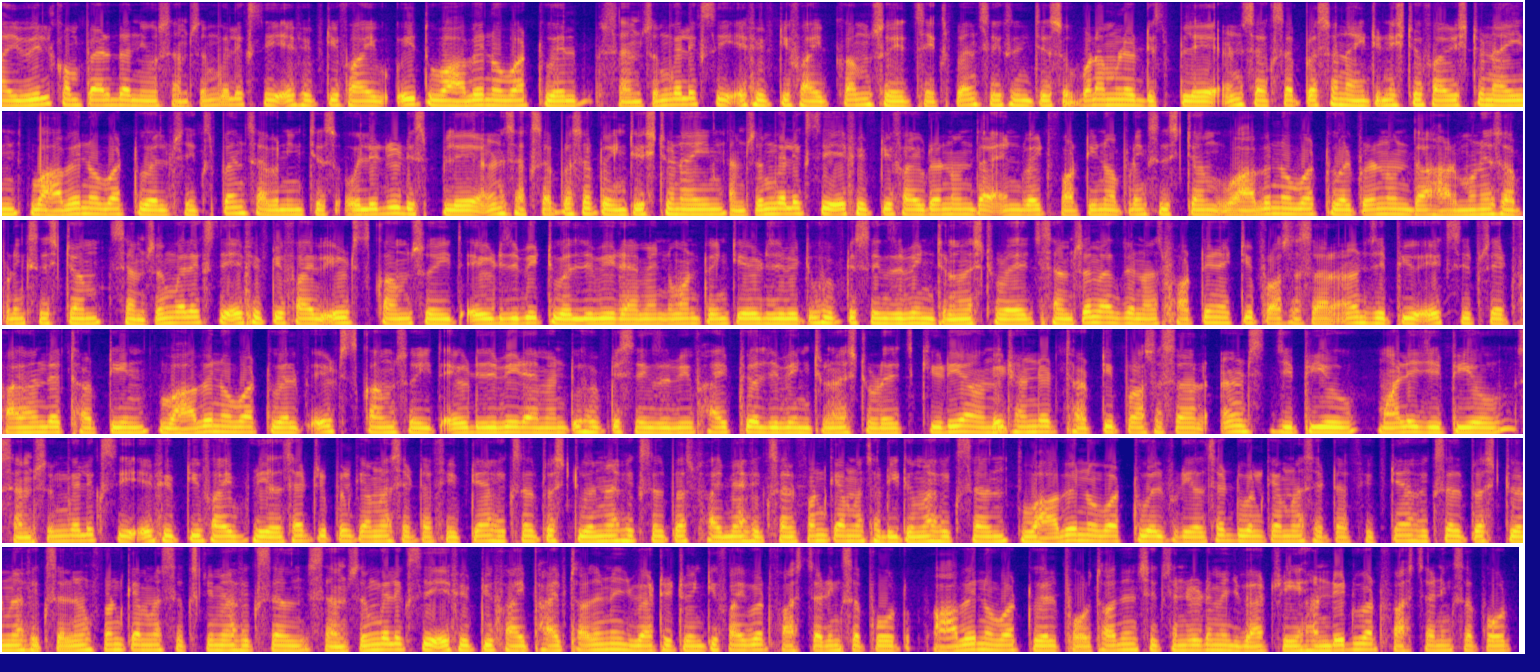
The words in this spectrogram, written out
I will compare the new Samsung Galaxy A55 with Huawei Nova 12. Samsung Galaxy A55 comes with 6.6 inches Super AMOLED display and success ratio 19:5:9. Huawei Nova 12 6.7 inches OLED display and success ratio 20:9. Samsung Galaxy A55 run on the Android 14 operating system. Huawei Nova 12 run on the HarmonyOS operating system. Samsung Galaxy A55 it comes with 8GB, 12GB RAM and 128GB, 256GB internal storage. Samsung Exynos 1480 processor and GPU X chipset 513. Huawei Nova 12 it comes with 8GB RAM and 256GB, 512GB internal storage. Kirin 830 processor and GPU, Mali GPU. Samsung Galaxy A55 real set triple camera setup 50 MP plus 12 MP plus 5 MP front camera 32 MP. Huawei Nova 12 real set dual camera setup 50 MP plus 12 MP and front camera 60 MP. Samsung Galaxy A55 5000 mAh battery 25 watt fast charging support. Huawei Nova 12 4600 mAh battery 100 watt fast charging support.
